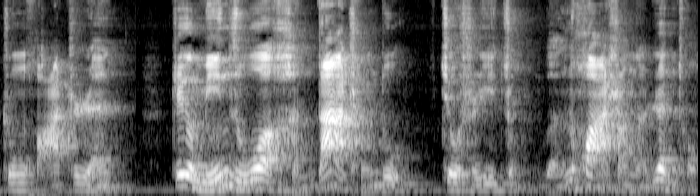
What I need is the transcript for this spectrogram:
中华之人。这个民族啊，很大程度就是一种文化上的认同。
